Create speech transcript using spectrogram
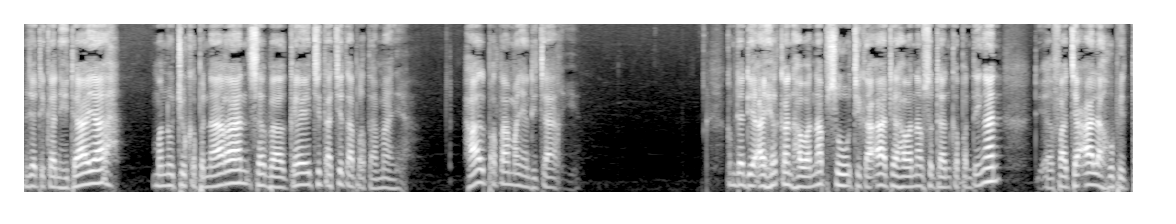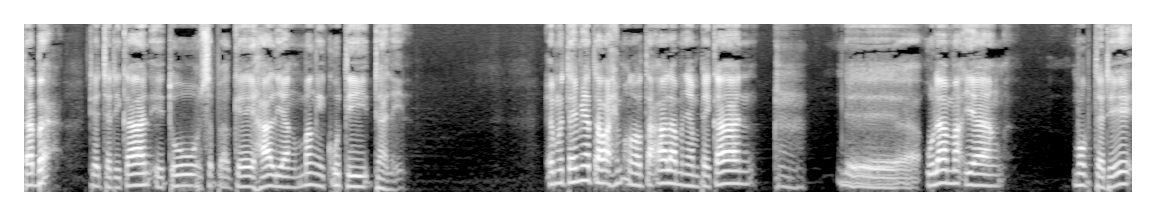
menjadikan hidayah menuju kebenaran sebagai cita-cita pertamanya. Hal pertama yang dicari. Kemudian dia akhirkan hawa nafsu. Jika ada hawa nafsu dan kepentingan, faja'alahu bitaba' dia jadikan itu sebagai hal yang mengikuti dalil. Ibn Taimiyah ta'ala menyampaikan ulama yang mubtadi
